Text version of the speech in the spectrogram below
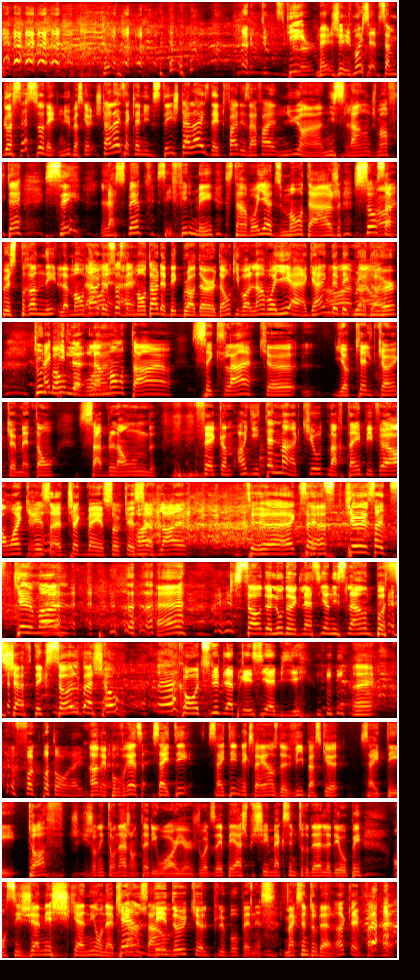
Puis-. Mais j'ai- moi, ça, ça me gossait ça d'être nu parce que j'étais à l'aise avec la nudité, j'étais à l'aise d'être faire des affaires nues en Islande, je m'en foutais. C'est l'aspect, c'est filmé, c'est envoyé à du montage. Ça, ça Ouais. peut se promener. Le monteur Ben de ouais, ça, c'est le monteur de Big Brother. Donc, il va l'envoyer à la gang de Ah Big ouais, ben Brother. Tout le Hey, monde puis va le, voir. le monteur, c'est clair que il y a quelqu'un que, mettons, sa blonde fait comme Ah, il est tellement cute, Martin, puis il fait Ah, ouais, Chris, euh, check bien ça, qu'est-ce qu'il y a de l'air. Tu, euh, avec sa petite queue, sa petite queue molle. qui sort de l'eau d'un glacier en Islande, pas si shafté que ça, le vachon? Continue de l'apprécier habillé. Ouais. Fuck pas ton rêve. Ah, mais pour vrai, ça, ça a été, ça a été une expérience de vie parce que ça a été tough. Les journées de tournage, on était des Warriors. Je dois le dire, PH Piché, Maxime Trudel, le DOP, on s'est jamais chicané, on habitait Quel ensemble. des deux qui a le plus beau pénis? Maxime Trudel. OK, parfait.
